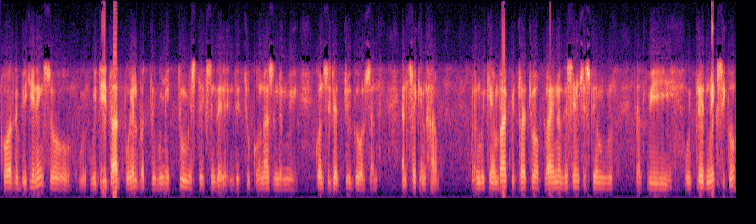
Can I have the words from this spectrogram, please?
score at the beginning. So we, we did that well, but we made two mistakes in the, in the two corners, and then we conceded two goals. And, and second half, when we came back, we tried to apply you the same system that we we played Mexico,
